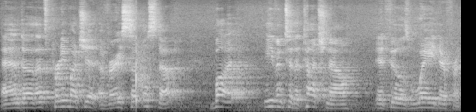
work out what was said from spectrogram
And uh, that's pretty much it. A very simple step, but even to the touch now, it feels way different.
